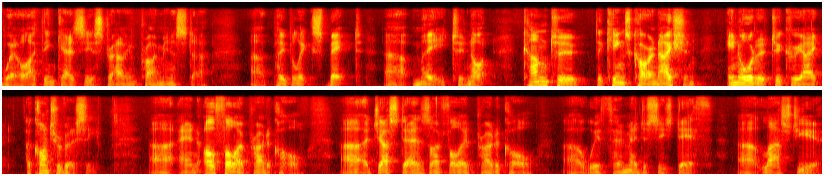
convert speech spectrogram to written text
Well, I think as the Australian Prime Minister, uh, people expect uh, me to not come to the King's coronation in order to create a controversy. Uh, and I'll follow protocol, uh, just as I followed protocol uh, with Her Majesty's death uh, last year.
